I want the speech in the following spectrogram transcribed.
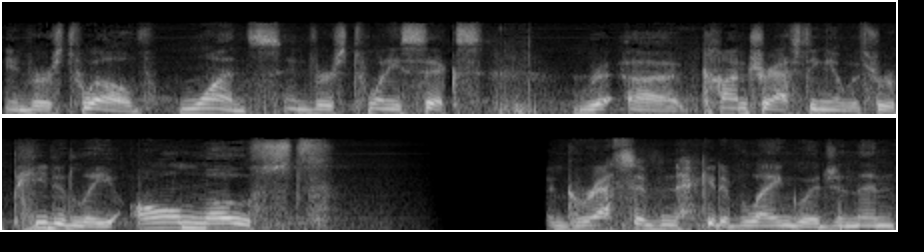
in verse 12, once in verse 26, uh, contrasting it with repeatedly, almost aggressive negative language, and then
